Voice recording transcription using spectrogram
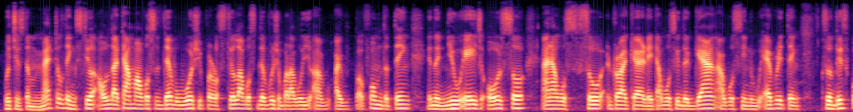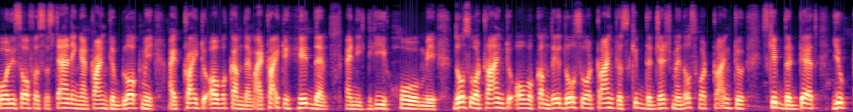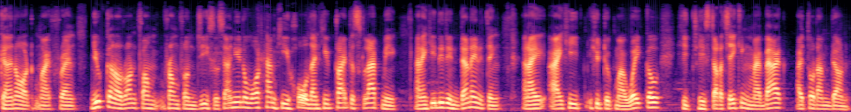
which is the metal thing. Still, all that time I was a devil worshiper. Still, I was the worshiper, but I, was, I, I performed the thing in the new age also, and I was so drug addict. I was in the gang. I was in everything. So this police officer standing and trying to block me. I tried to overcome them. I tried to hit them, and he, hold me. Those who are trying to overcome, they, those who are trying to skip the judgment, those who are trying to skip the death, you cannot, my friend. You cannot run from from from Jesus. And you know what happened? He hold and he tried to slap me and he didn't done anything and I, I he he took my vehicle he, he started shaking my bag i thought i'm done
